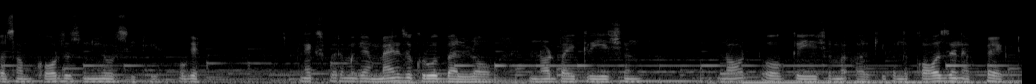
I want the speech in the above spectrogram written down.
बस आप गौर से सुनिए और सीखिए okay? Not by creation not a creation by archive and the cause and effect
